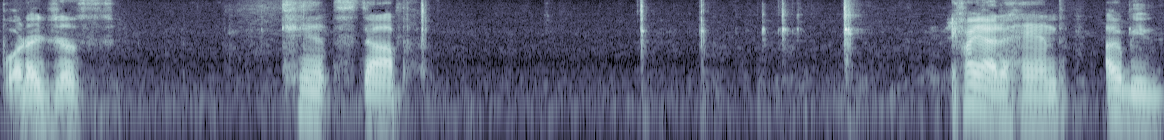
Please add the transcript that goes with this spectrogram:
but I just can't stop. If I had a hand, I would be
